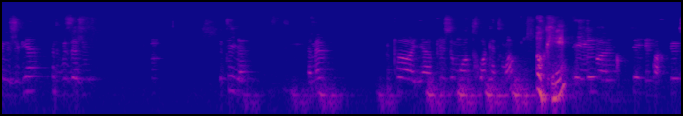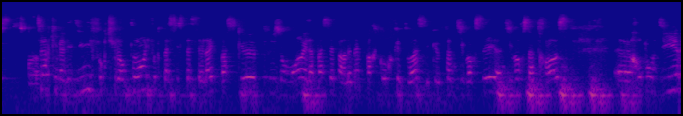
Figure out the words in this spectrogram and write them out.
que je viens de vous ajouter il y a, il y a même pas il y a plus ou moins 3-4 mois. ok Et euh, parce que c'est ma soeur qui m'avait dit il faut que tu l'entends, il faut que tu assistes à ces lives parce que plus ou moins elle a passé par le même parcours que toi, c'est que femme divorcée, un divorce atroce, euh, rebondir,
